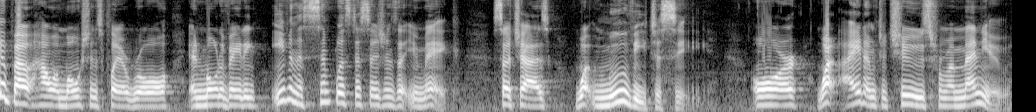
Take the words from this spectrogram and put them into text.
about how emotions play a role in motivating even the simplest decisions that you make, such as what movie to see or what item to choose from a menu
